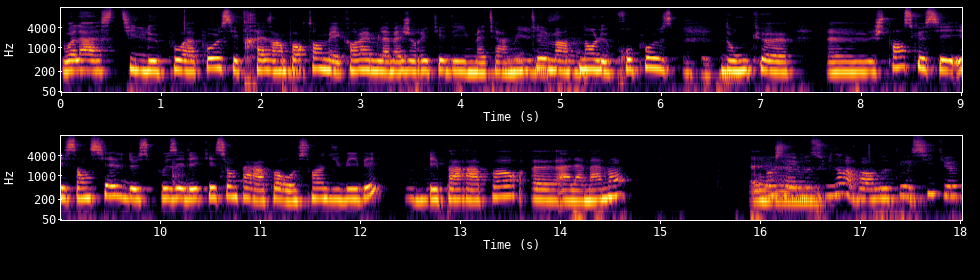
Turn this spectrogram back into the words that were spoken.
voilà, style de peau à peau, c'est très important, mais quand même la majorité des maternités Oui, maintenant le proposent. Donc, euh, euh, je pense que c'est essentiel de se poser des questions par rapport aux soins du bébé Mhm. et par rapport euh, à la maman. Moi, je Euh, me souviens avoir noté aussi que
